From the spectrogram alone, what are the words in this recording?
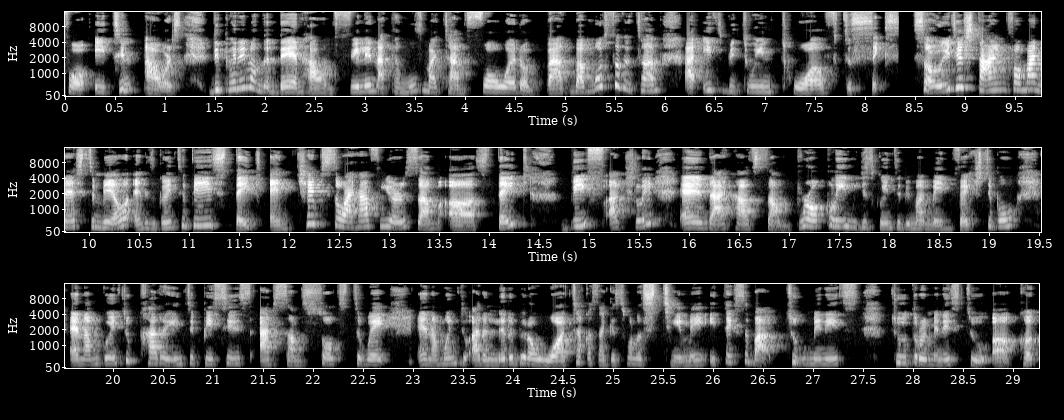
for 18 hours. Depending on the day and how I'm feeling, I can move my time forward or back. But most of the time, I eat between 12 to 6. So it is time for my next meal and it's going to be steak and chips. So I have here some uh, steak, beef actually, and I have some broccoli which is going to be my main vegetable and I'm going to cut it into pieces, add some salt to it and I'm going to add a little bit of water because I just want to steam it. It takes about two minutes, two, three minutes to uh, cook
